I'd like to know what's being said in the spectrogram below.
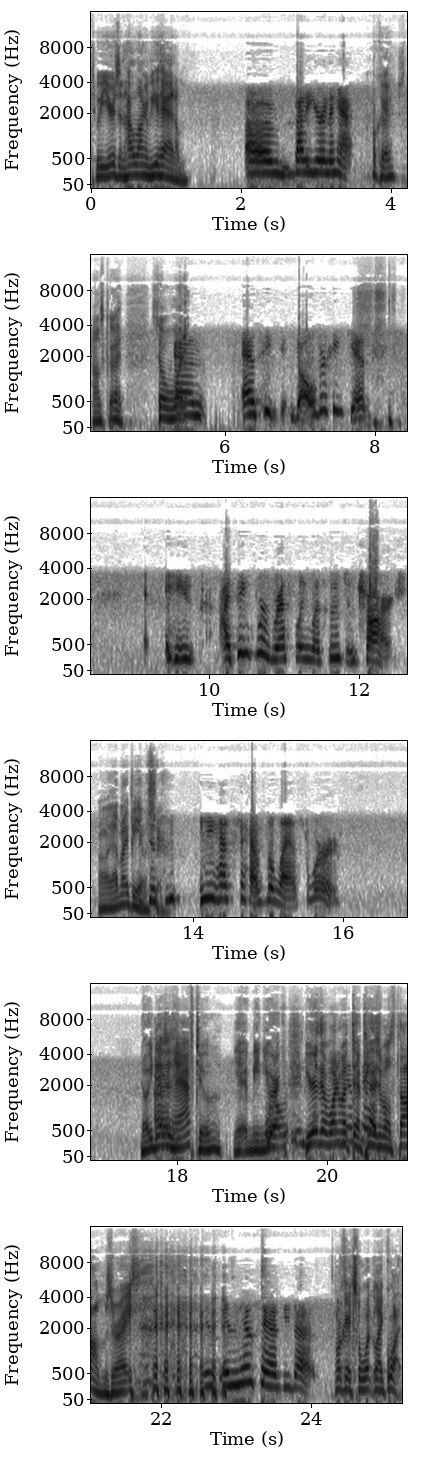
Two years, and how long have you had him? Um, about a year and a half. Okay, sounds good. So what? And as he, the older he gets, he's. I think we're wrestling with who's in charge. oh, that might be a Because he, he has to have the last word. No, he doesn't um, have to. Yeah, I mean, you're well, you're his- the one with the head. thumbs, right? In, in his head, he does. okay, so what? Like what?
